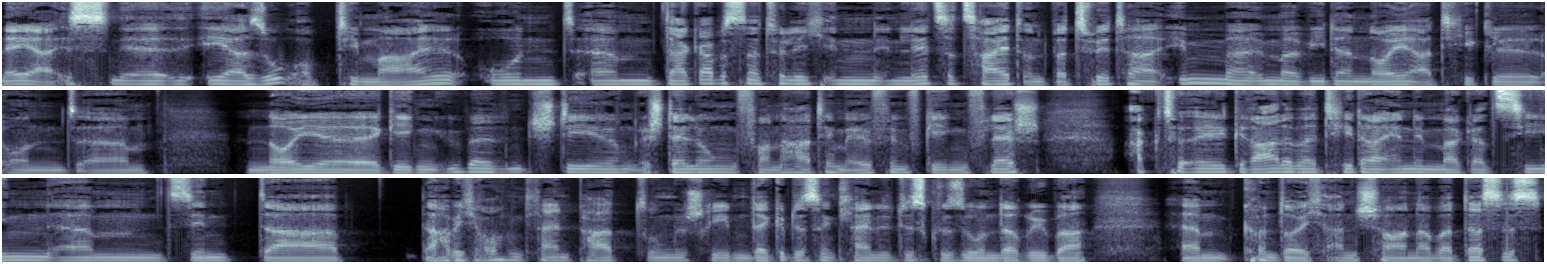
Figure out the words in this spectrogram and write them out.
naja, ist äh, eher so optimal. Und ähm, da gab es natürlich in, in letzter Zeit und bei Twitter immer, immer wieder neue Artikel und ähm, neue Gegenüberstellungen von HTML5 gegen Flash. Aktuell gerade bei T3N im Magazin ähm, sind da da habe ich auch einen kleinen Part drum geschrieben. Da gibt es eine kleine Diskussion darüber. Ähm, könnt ihr euch anschauen. Aber das ist,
